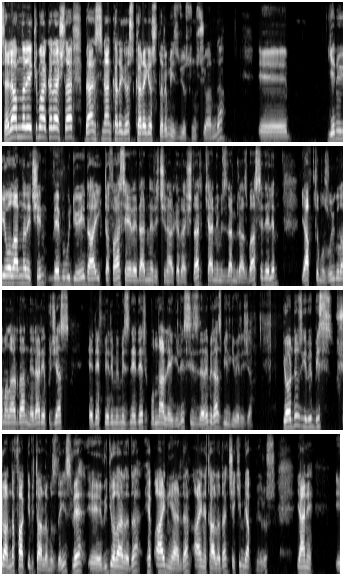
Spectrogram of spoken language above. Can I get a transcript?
Selamünaleyküm arkadaşlar. Ben Sinan Karagöz. Karagöz Tarım'ı izliyorsunuz şu anda. Ee, yeni üye olanlar için ve bu videoyu daha ilk defa seyredenler için arkadaşlar kendimizden biraz bahsedelim. Yaptığımız uygulamalardan neler yapacağız? Hedef verimimiz nedir? Bunlarla ilgili sizlere biraz bilgi vereceğim. Gördüğünüz gibi biz şu anda farklı bir tarlamızdayız ve e, videolarda da hep aynı yerden, aynı tarladan çekim yapmıyoruz. Yani e,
